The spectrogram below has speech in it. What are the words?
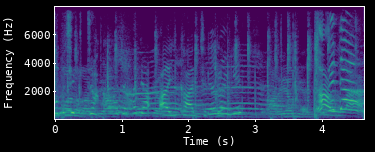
bu çıkacak. Hadi hadi. Ay kalp çıktı. Allah.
